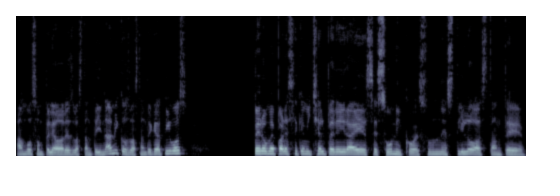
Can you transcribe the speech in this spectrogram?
Ambos son peleadores bastante dinámicos, bastante creativos, pero me parece que Michel Pereira es, es único, es un estilo bastante...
